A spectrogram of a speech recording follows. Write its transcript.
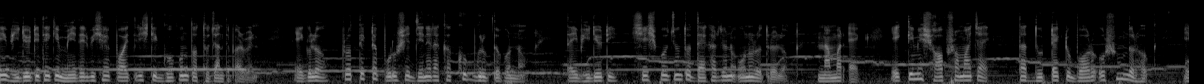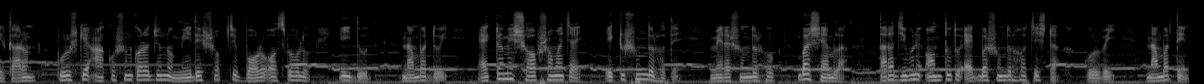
এই ভিডিওটি থেকে মেয়েদের বিষয়ে পঁয়ত্রিশটি গোপন তথ্য জানতে পারবেন। এগুলো প্রত্যেকটা পুরুষের জেনে রাখা খুব গুরুত্বপূর্ণ। তাই ভিডিওটি শেষ পর্যন্ত দেখার জন্য অনুরোধ রইল। নাম্বার এক, একটি মেয়ে সব সময় চায় তার দুধটা একটু বড় ও সুন্দর হোক। এর কারণ, পুরুষকে আকর্ষণ করার জন্য মেয়েদের সবচেয়ে বড় অস্ত্র হলো এই দুধ। নাম্বার দুই, একটা মেয়ে সব সময় চায় একটু সুন্দর হতে। মেয়েরা সুন্দর হোক বা শ্যামলা, তারা জীবনে অন্তত একবার সুন্দর হওয়ার চেষ্টা করবেই। নাম্বার তিন,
